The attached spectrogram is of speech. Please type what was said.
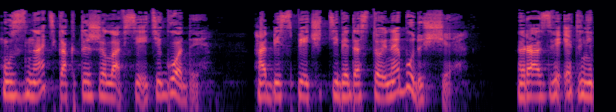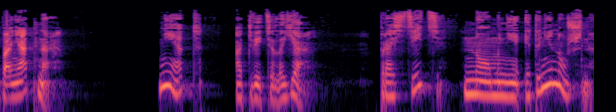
узнать, как ты жила все эти годы, обеспечить тебе достойное будущее. Разве это непонятно?» «Нет», — ответила я. «Простите, но мне это не нужно.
